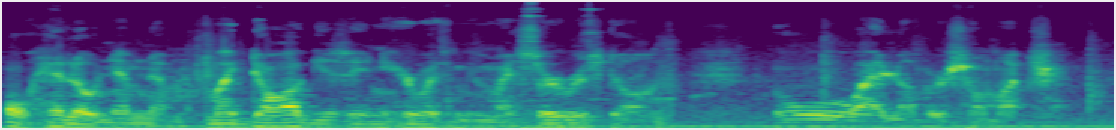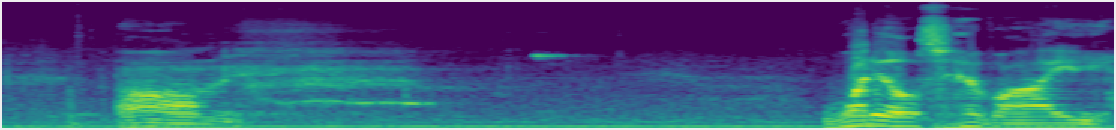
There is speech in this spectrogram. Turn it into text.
oh, hello, Nem Nem. My dog is in here with me, my service dog. Oh, I love her so much. Um, what else have I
